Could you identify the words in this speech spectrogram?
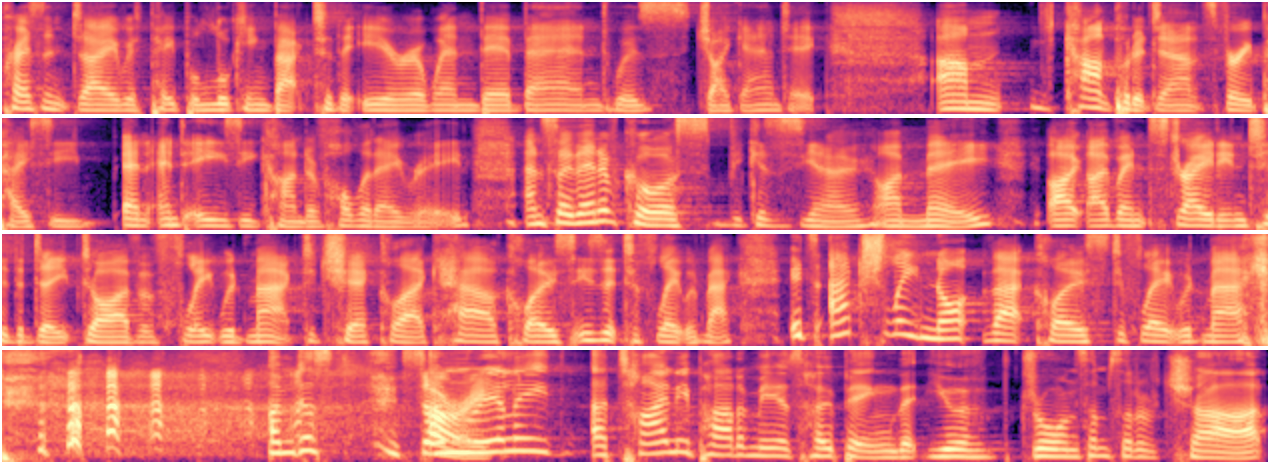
present day with people looking back to the era when their band was gigantic. Um, you can't put it down. It's very pacey and, and easy kind of holiday read. And so then, of course, because you know I'm me, I, I went straight into the deep dive of Fleetwood Mac to check like how close is it to Fleetwood Mac. It's actually not that close to Fleetwood Mac. I'm just, I'm Sorry. really, a tiny part of me is hoping that you have drawn some sort of chart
